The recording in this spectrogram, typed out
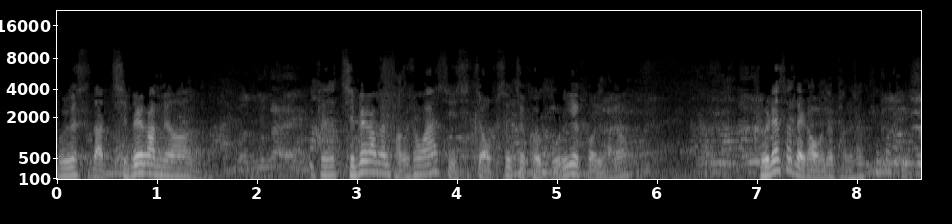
모르겠어. 나 집에 가면 그래서 집에 가면 방송을 할 수 있을지 없을지 그걸 모르겠거든요. 그래서 내가 오늘 방송 킨 것도 있어.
